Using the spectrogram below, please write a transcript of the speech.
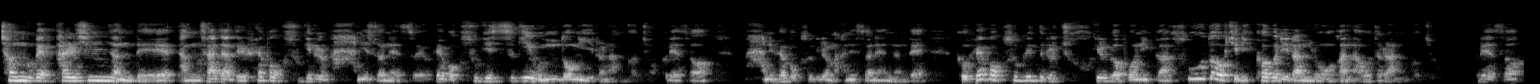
1980년대에 당사자들이 회복 수기를 많이 써냈어요. 회복 수기 쓰기 운동이 일어난 거죠. 그래서 많이 회복 수기를 많이 써냈는데 그 회복 수기들을 쭉 읽어보니까 수도 없이 recovery라는 용어가 나오더라는 거죠. 그래서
